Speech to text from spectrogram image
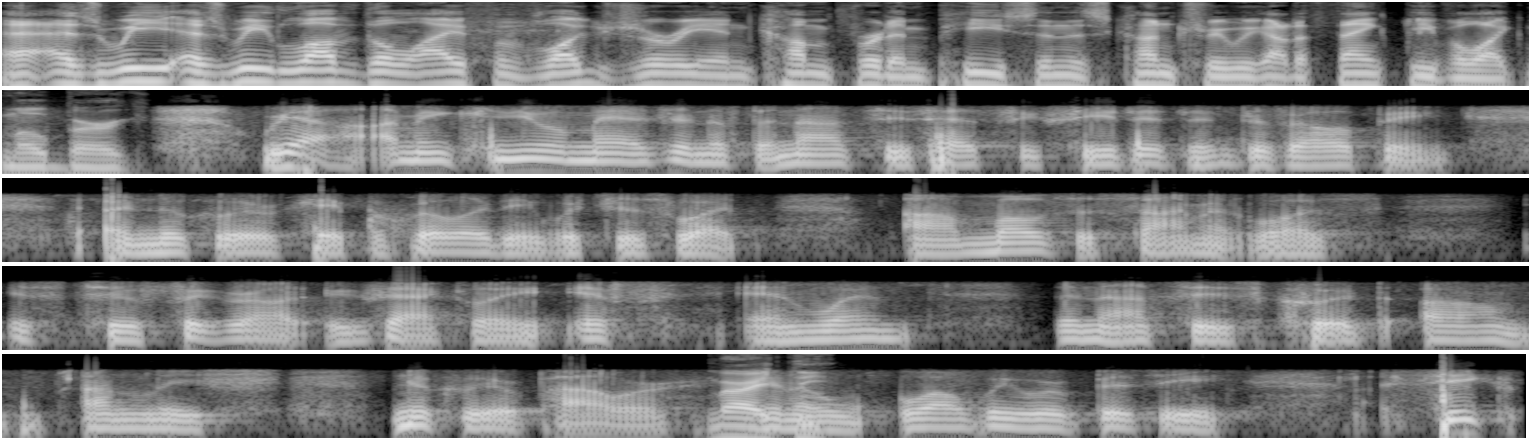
as we as we love the life of luxury and comfort and peace in this country, we got to thank people like Moe Berg. Yeah, I mean, can you imagine if the Nazis had succeeded in developing a nuclear capability, which is what um, Moe's assignment was, is to figure out exactly if and when the Nazis could um, unleash nuclear power. Right. You know, the- while we were busy sec-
